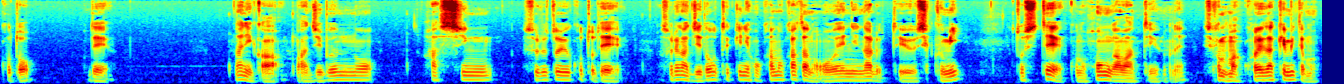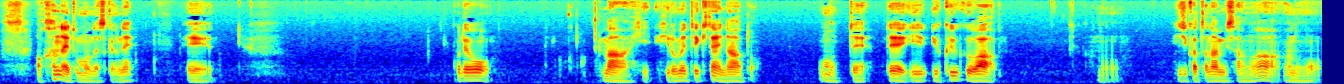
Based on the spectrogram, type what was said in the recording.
ことで何か、ま、自分の発信するということでそれが自動的に他の方の応援になるっていう仕組みとしてこの本川っていうのねしかもまあこれだけ見ても分かんないと思うんですけどね、えー、これをまあ広めていきたいなと思って。でゆくゆくはあの土方奈美さんがあの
